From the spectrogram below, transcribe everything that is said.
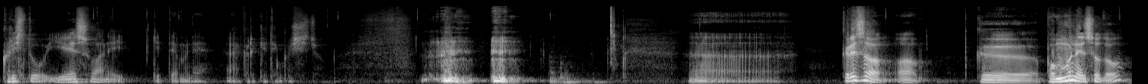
그리스도 예수 안에 있기 때문에 그렇게 된 것이죠. 그래서 그 본문에서도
